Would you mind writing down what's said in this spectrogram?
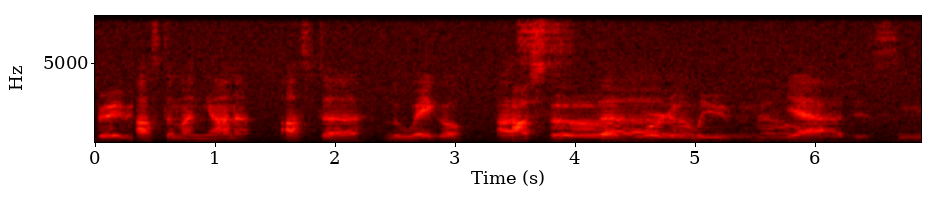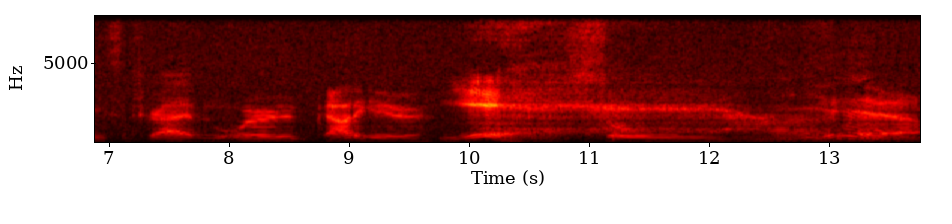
baby. Hasta mañana. Hasta luego. Hasta. We're gonna leave now. Yeah, just subscribe. and- We're out of here. Yeah. So. Uh, yeah.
